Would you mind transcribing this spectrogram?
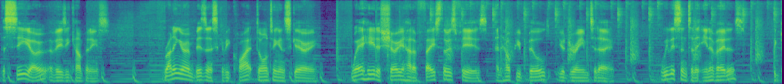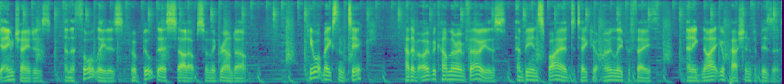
the CEO of Easy Companies. Running your own business can be quite daunting and scary. We're here to show you how to face those fears and help you build your dream today. We listen to the innovators, the game changers, and the thought leaders who have built their startups from the ground up. Hear what makes them tick, how they've overcome their own failures, and be inspired to take your own leap of faith and ignite your passion for business.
